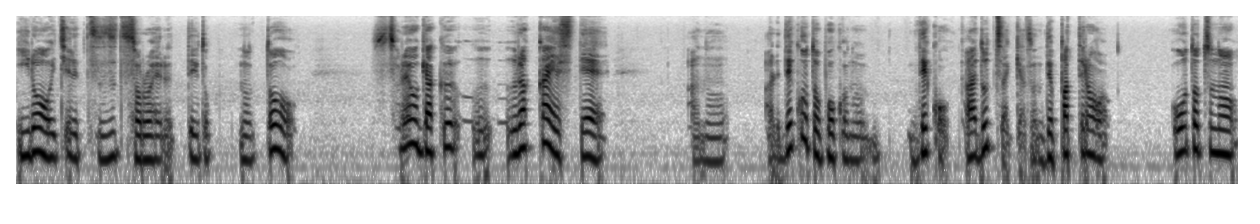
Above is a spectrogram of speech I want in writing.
色を1列ずつ揃えるっていうとのとそれを逆裏返してあのあれデコとボコのデコあどっちだっけ？その出っ張ってる方。凹凸の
